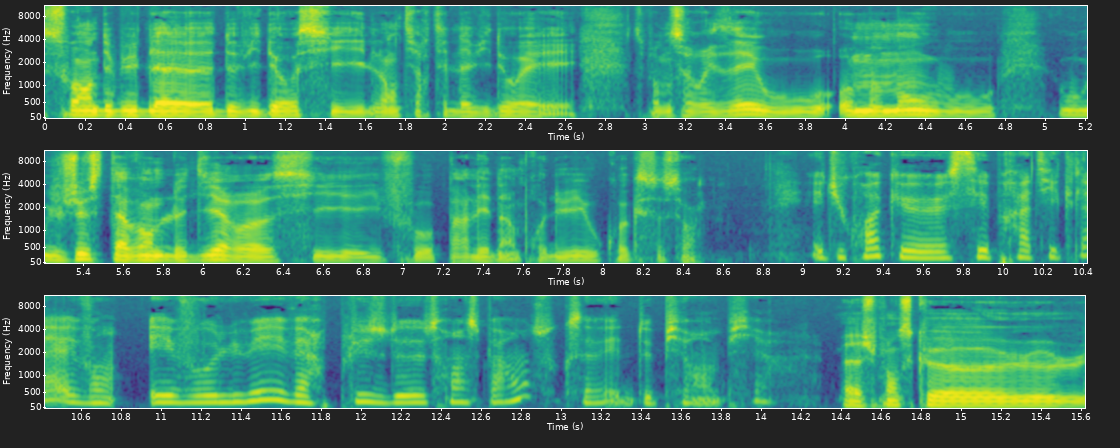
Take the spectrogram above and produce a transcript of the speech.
soit en début de vidéo si l'entièreté de la vidéo est sponsorisée ou au moment où, ou juste avant de le dire euh, s'il faut parler d'un produit ou quoi que ce soit. Et tu crois que ces pratiques-là, elles vont évoluer vers plus de transparence ou que ça va être de pire en pire? Bah, je pense que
